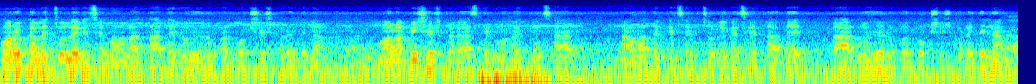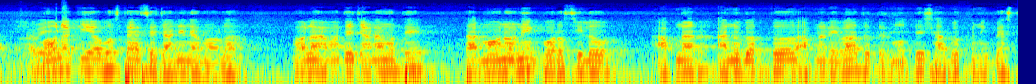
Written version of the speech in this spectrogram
পরকালে চলে গেছে মাওলা তাদের রুহের উপর বকশিস করে দিলাম। মাওলা বিশেষ করে আজকের মহিউদ্দিন স্যার আমাদেরকে ছেড়ে চলে গেছে তাদের তার রুহের উপর বকশিস করে দিলাম। মাওলা কি অবস্থায় আছে জানি না মাওলা। মাওলা আমাদের জানা মতে তার মন অনেক বড় ছিল। আপনার আনুগত্য আপনার এবাদতের মধ্যে সার্বক্ষণিক ব্যস্ত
